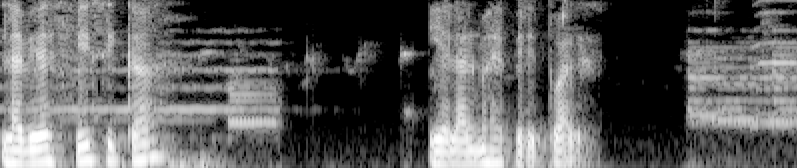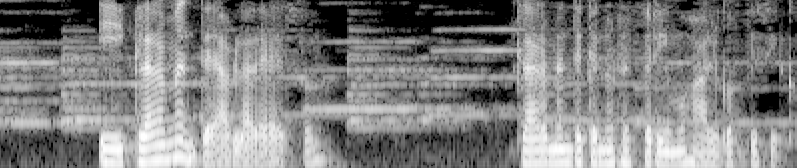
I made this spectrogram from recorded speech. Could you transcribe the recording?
la vida es física y el alma es espiritual. Y claramente habla de eso. Claramente que nos referimos a algo físico.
